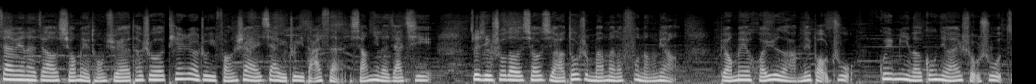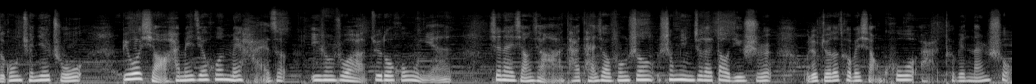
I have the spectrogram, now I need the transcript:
下面呢叫小美同学，她说：“天热注意防晒，下雨注意打伞，想你了，佳期。最近收到的消息啊都是满满的负能量，表妹怀孕啊没保住，闺蜜呢宫颈癌手术，子宫全切除，比我小还没结婚没孩子，医生说啊最多活五年。”现在想想啊，他谈笑风生，生命就在倒计时，我就觉得特别想哭啊，特别难受。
